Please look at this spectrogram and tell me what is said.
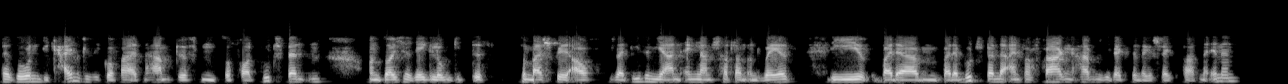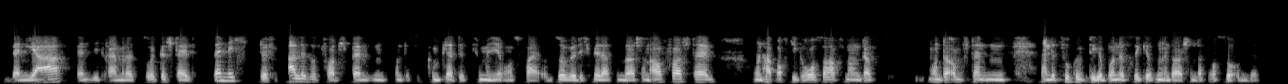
Personen, die kein Risikoverhalten haben, dürften sofort Blut spenden. Und solche Regelungen gibt es zum Beispiel auch seit diesem Jahr in England, Schottland und Wales, die bei der, bei der Blutspende einfach fragen, haben sie wechselnde GeschlechtspartnerInnen? Wenn ja, werden sie drei Monate zurückgestellt. Wenn nicht, dürfen alle sofort spenden und es ist komplett diskriminierungsfrei. Und so würde ich mir das in Deutschland auch vorstellen und habe auch die große Hoffnung, dass unter Umständen eine zukünftige Bundesregierung in Deutschland das auch so umsetzt.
